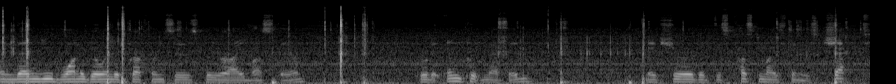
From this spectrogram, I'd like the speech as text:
And then you'd want to go into preferences for your iBus there. Go to input method, make sure that this customized thing is checked,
